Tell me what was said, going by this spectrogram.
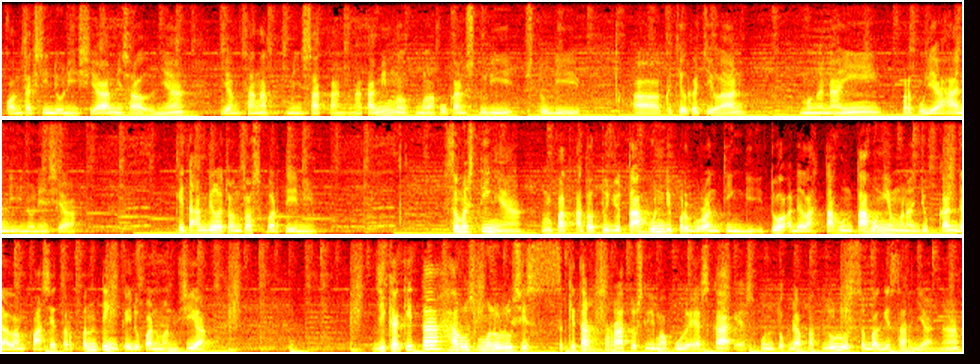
konteks Indonesia misalnya yang sangat menyesakan. Nah, kami melakukan studi studi uh, kecil-kecilan mengenai perkuliahan di Indonesia. Kita ambil contoh seperti ini. Semestinya 4 atau 7 tahun di perguruan tinggi itu adalah tahun-tahun yang menakjubkan dalam fase terpenting kehidupan manusia jika kita harus melulusi sekitar 150 SKS untuk dapat lulus sebagai sarjana,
